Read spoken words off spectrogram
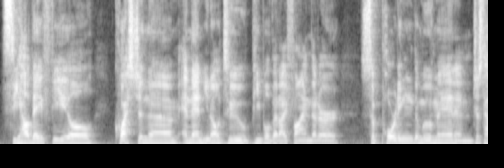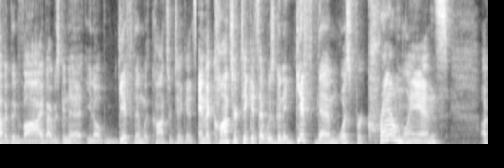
see how they feel question them and then you know to people that I find that are supporting the movement and just have a good vibe. I was gonna, you know, gift them with concert tickets. And the concert tickets I was gonna gift them was for Crownlands, a,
